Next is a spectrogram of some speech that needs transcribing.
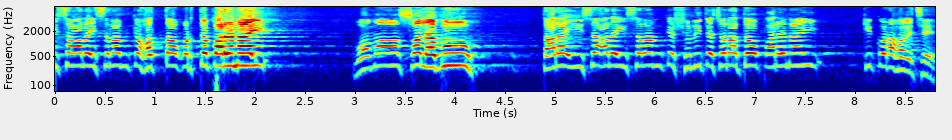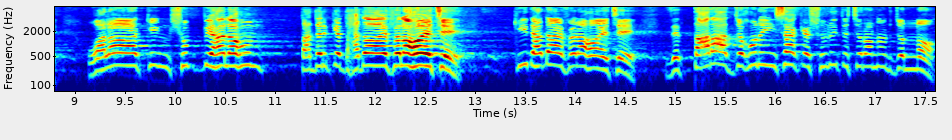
ঈসা আলাইহিস ইসলামকে হত্যা করতে পারে নাই। ওমা সালাবু, তারা ঈসা আলাইহিস ইসলামকে শুলিতে চড়াতেও পারে নাই। কি করা হয়েছে? ওয়ালাকিন শুব্বিহা লাহুম, তাদেরকে ধাঁধায় ফেলা হয়েছে। কি ধাঁধায় ফেলা হয়েছে? যে তারা যখন ঈশাকে শুলিতে চড়ানোর জন্য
